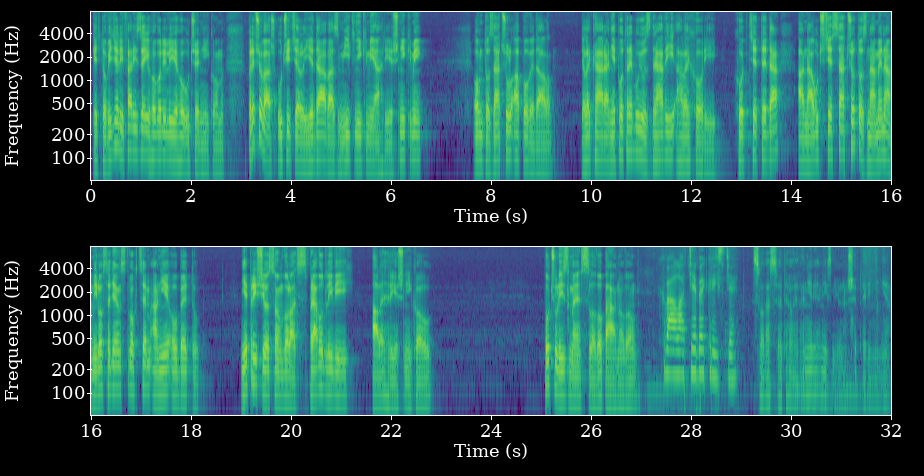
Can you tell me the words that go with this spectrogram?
Keď to videli farizei, hovorili jeho učeníkom, prečo váš učiteľ jedáva s mýtnikmi a hriešnikmi? On to začul a povedal, lekára nepotrebujú zdraví, ale chorí. Chodte teda a naučte sa, čo to znamená milosedenstvo chcem a nie obetu. Neprišiel som volať spravodlivých, ale hriešníkov. Počuli sme slovo pánovo. Chvála tebe, Kriste. Slova svätého Evanielia nech zmijú naše previnenia.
